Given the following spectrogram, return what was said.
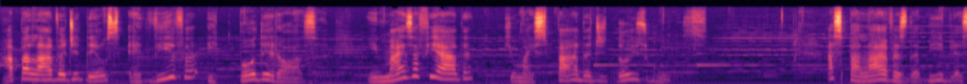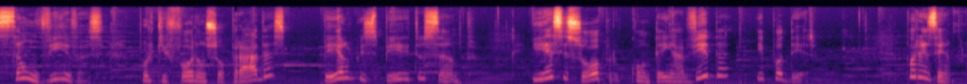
A palavra de Deus é viva e poderosa, e mais afiada que uma espada de dois gumes. As palavras da Bíblia são vivas porque foram sopradas pelo Espírito Santo, e esse sopro contém a vida e poder. Por exemplo,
